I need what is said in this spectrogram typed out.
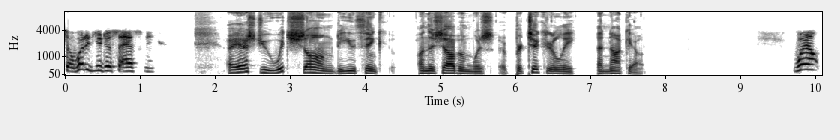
So, what did you just ask me? I asked you which song do you think on this album was particularly a knockout? Well,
